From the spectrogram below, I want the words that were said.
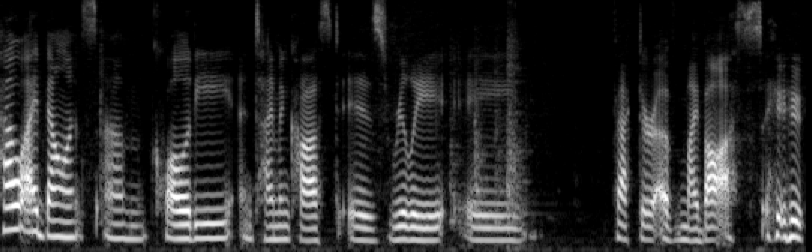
How I balance um, quality and time and cost is really a factor of my boss, who,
